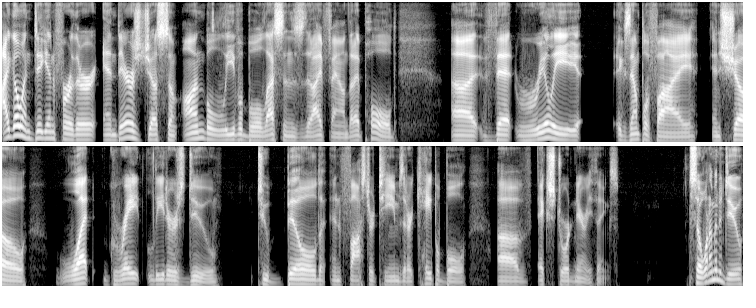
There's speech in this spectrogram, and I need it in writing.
I go and dig in further, and there's just some unbelievable lessons that I found that I pulled uh, that really exemplify and show what great leaders do to build and foster teams that are capable of extraordinary things. So, what I'm going to do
